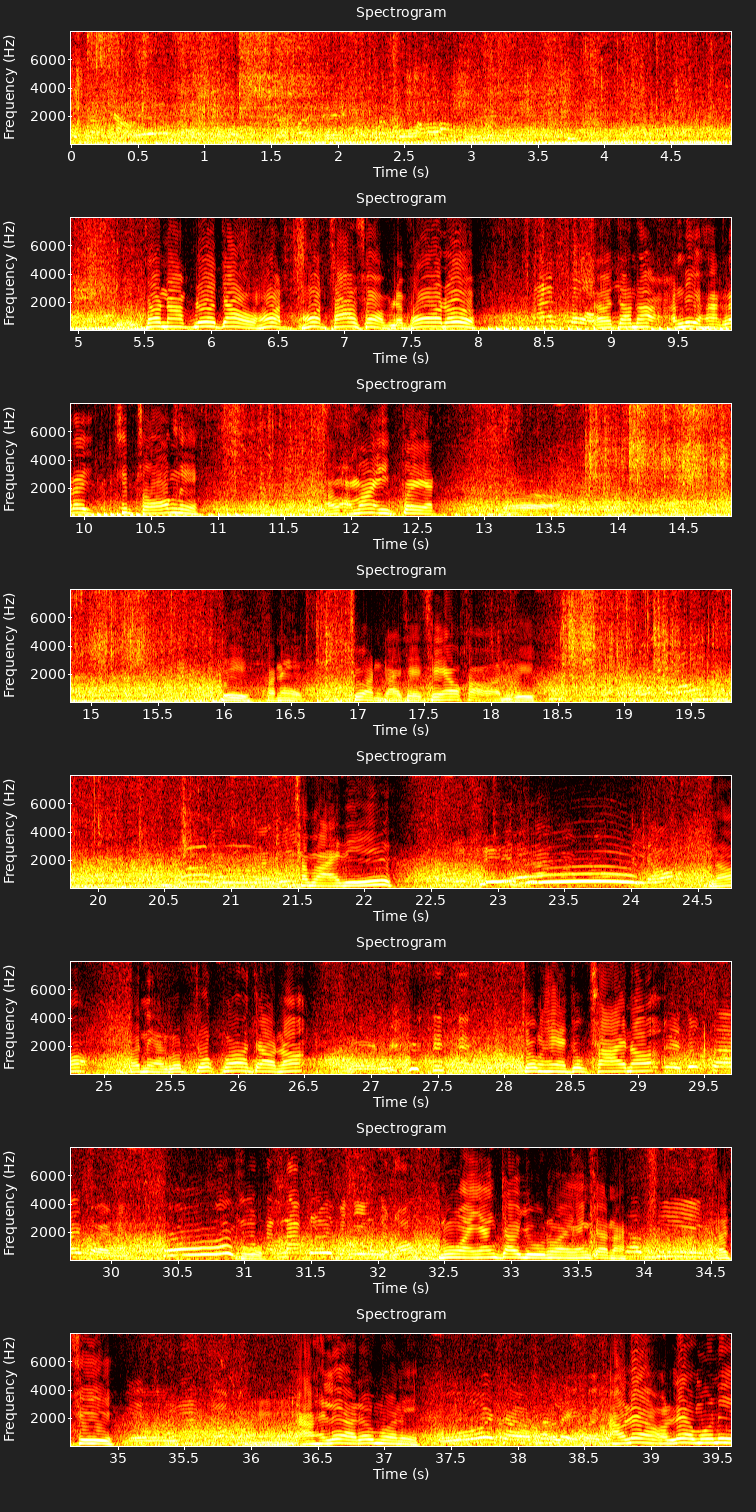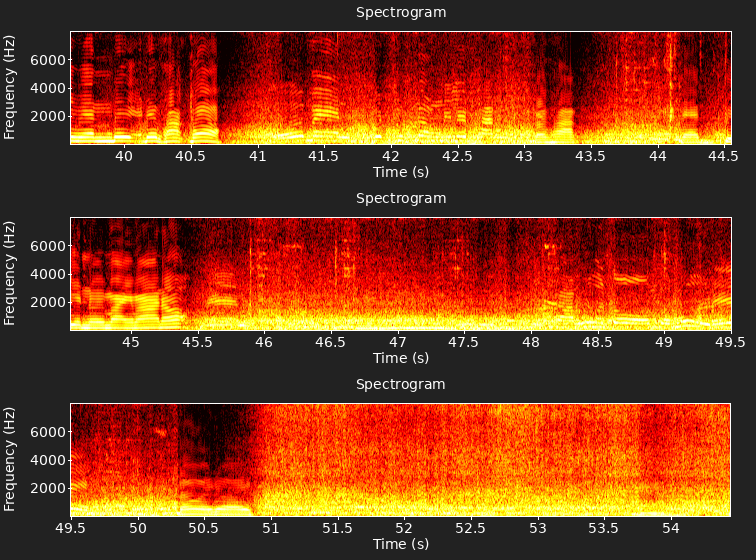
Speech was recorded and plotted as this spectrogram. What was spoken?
เจ้านับเด้อเจ้าฮอดฮอดเช้าสอบแหละพ่อเด้อเออเจ้านะอันนี้หักก็ได้สิบสองนี่เอาเอามาอีกแปดนี่พะเนกชวนกายเซลเข้าอันพี่สบายดีเนาะพะเนกรถจกเนาะเจ้าเนาะจงแห่จกชายเนาะ เดี๋ยวจะใช้ก่อนนะ โอ้โหนักเลยไปยิงกันเนาะหน่วยยังเจ้าอยู่หน่วยยังเจ้านะพี่เอาสิอืมเอาให้แล้วเด้อมือนี่โอ้ยชาวท่านไหลข่อยเอาแล้วแล้วมือนี่แม่นได้ได้พักบ่เออแม่นบนชุดล่องนี่เลยพันได้พักแต่เปลี่ยนหน่วยใหม่มาเนาะแม่นสามมือโตตัวหมูเด้โดยโดยอ่า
